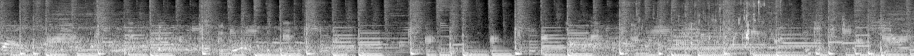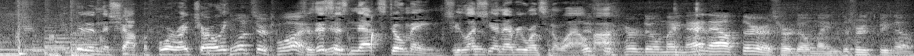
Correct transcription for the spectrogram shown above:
been in the shop before, right, Charlie? Once or twice. So this yeah. is Net's domain. She lets you in every once in a while, This huh? is her domain, and out there is her domain. The truth be known,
